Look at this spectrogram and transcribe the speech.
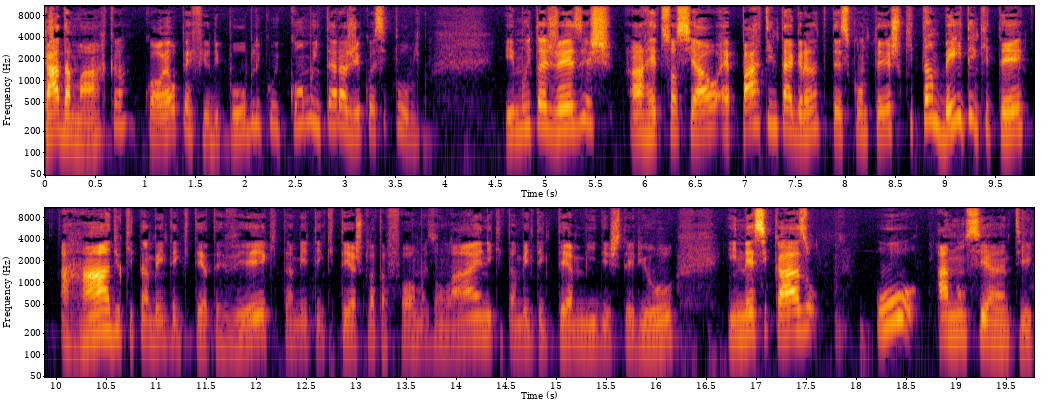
cada marca, qual é o perfil de público e como interagir com esse público. E muitas vezes a rede social é parte integrante desse contexto que também tem que ter a rádio, que também tem que ter a TV, que também tem que ter as plataformas online, que também tem que ter a mídia exterior. E nesse caso, o anunciante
